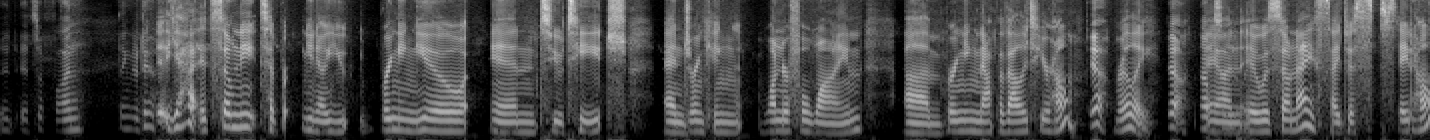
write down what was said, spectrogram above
it, it's a fun thing to do. Yeah, it's so neat to you know you bringing you in to teach and drinking wonderful wine, um, bringing Napa Valley to your home. Yeah, really. Yeah, absolutely. and it was so nice. I just stayed home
